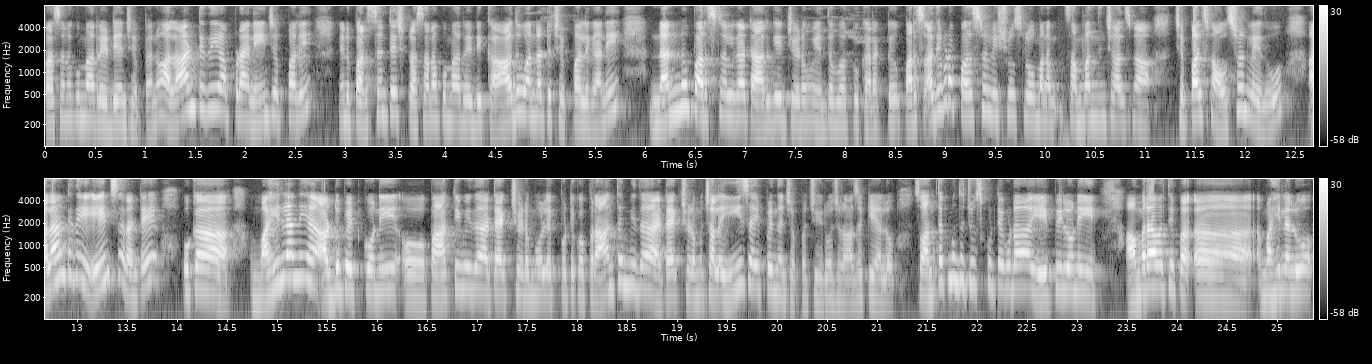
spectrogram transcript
ప్రసన్న కుమార్ రెడ్డి అని చెప్పాను. అలాంటిది అప్పుడు ఆయన ఏం చెప్పాలి? నేను పర్సంటేజ్ ప్రసన్న కుమార్ రెడ్డి కాదు అన్నట్టు చెప్పాలి కానీ నన్ను పర్సనల్గా టార్గెట్ చేయడం ఎంతవరకు కరెక్ట్ పర్స అది కూడా పర్సనల్ ఇష్యూస్లో మనం సంబంధించాల్సిన చెప్పాల్సిన అవసరం లేదు. అలాంటిది ఏంటి సార్ అంటే ఒక మహిళని అడ్డు పెట్టుకొని పార్టీ మీద అటాక్ చేయడమో లేకపోతే ఒక ప్రాంతం మీద అటాక్ చేయడమో చాలా ఈజీ అయిపోయిందని చెప్పొచ్చు ఈ రోజు రాజకీయాల్లో. సో అంతకుముందు చూసుకుంటే కూడా ఏపీలోని అమరావతి ప- మహిళలు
